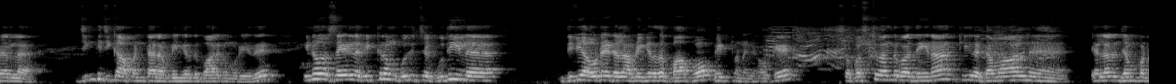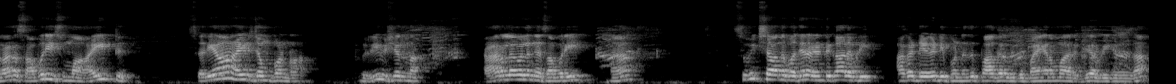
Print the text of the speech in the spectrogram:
பேரில் ஜிங்கு ஜிக்கா பண்ணிட்டார் அப்படிங்கிறது பார்க்க முடியுது. இன்னொரு சைடில் விக்ரம் குதிச்ச குதியில் திவ்யா அவுட் ஆயிட்டலாம் அப்படிங்கிறத பார்ப்போம். வெயிட் பண்ணுங்கள் ஓகே ஸோ ஃபஸ்ட்டு வந்து பார்த்தீங்கன்னா கீழே டமால்னு எல்லோரும் ஜம்ப் பண்ணுறாங்க சபரி சும்மா ஹைட்டு சரியான ஹைட் ஜம்ப் பண்ணுறான் பெரிய விஷயந்தான் வேறு லெவலுங்க சபரி ஆ? சுபிக்ஷா வந்து பார்த்தீங்கன்னா ரெண்டு கால் இப்படி அகட்டி அகட்டி பண்ணது பார்க்குறதுக்கு பயங்கரமாக இருக்குது அப்படிங்கிறது தான்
